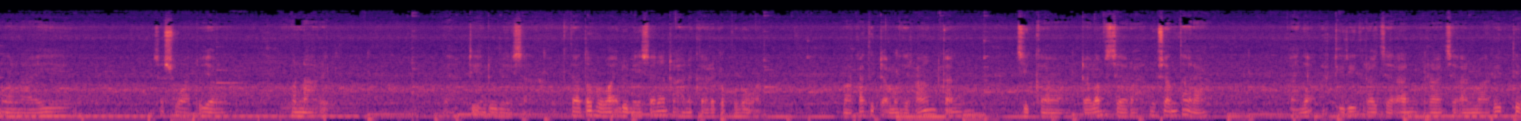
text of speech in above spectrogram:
mengenai sesuatu yang menarik ya, di Indonesia. Kita tahu bahwa Indonesia ini adalah negara kepulauan maka tidak mengherankan jika dalam sejarah Nusantara banyak berdiri kerajaan-kerajaan maritim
